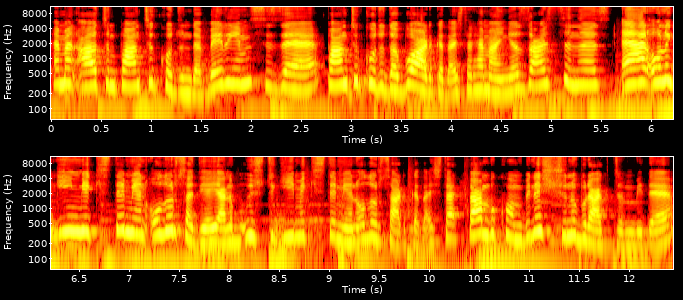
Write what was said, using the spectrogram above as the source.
hemen altın pantın kodunu da vereyim size. Pantın kodu da bu arkadaşlar hemen yazarsınız. Eğer onu giymek istemeyen olursa diye yani bu üstü giymek istemeyen olursa arkadaşlar ben bu kombine şunu bıraktım bir de.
